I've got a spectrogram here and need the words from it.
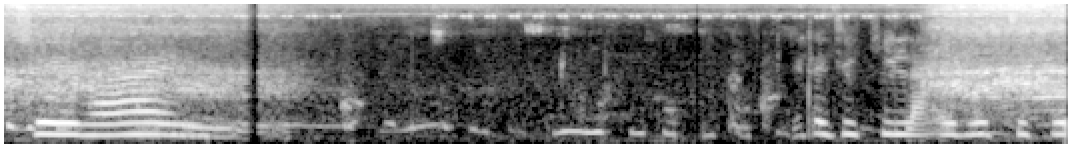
লাগছে ভাই। এটা যে কি লাইভ হচ্ছে কে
